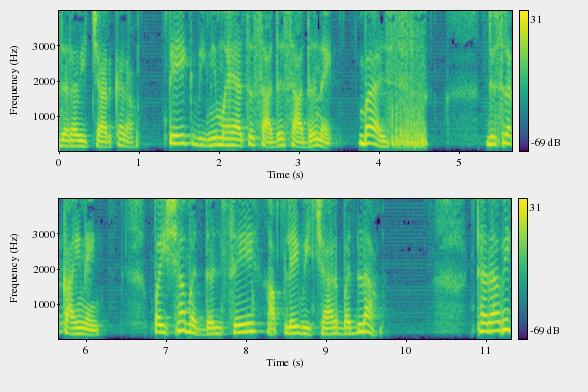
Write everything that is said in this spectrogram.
जरा विचार करा. ते एक विनिमयाचं साधं साधन आहे. बस. दुसरं काही नाही. पैशाबद्दलचे आपले विचार बदला. ठराविक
